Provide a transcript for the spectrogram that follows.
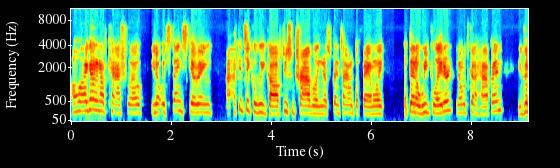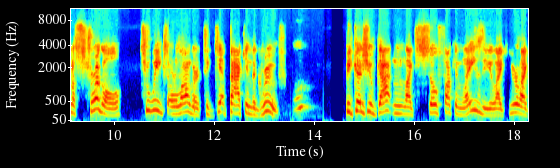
Oh, I got enough cash flow. You know, it's Thanksgiving. I, I can take a week off, do some traveling, you know, spend time with the family. But then a week later, you know what's going to happen? You're going to struggle two weeks or longer to get back in the groove because you've gotten like so fucking lazy. Like you're like,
